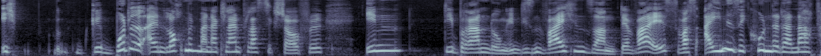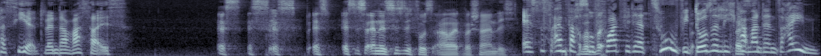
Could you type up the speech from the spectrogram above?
ich buddel ein Loch mit meiner kleinen Plastikschaufel in die Brandung, in diesen weichen Sand, der weiß, was eine Sekunde danach passiert, wenn da Wasser ist. Es, es, es, es, es ist eine Sisyphus-Arbeit wahrscheinlich. Es ist einfach Aber sofort wieder zu. Wie dusselig was- kann man denn sein?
